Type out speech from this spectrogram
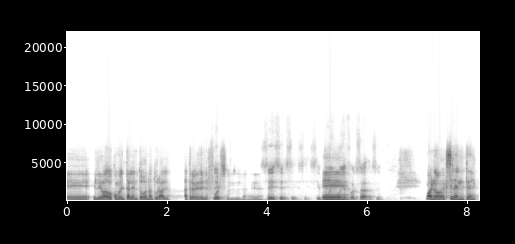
eh, elevado como el talento natural a través del esfuerzo. Sí, sí, sí, sí, muy, muy eh, esforzado. Bueno, excelente.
